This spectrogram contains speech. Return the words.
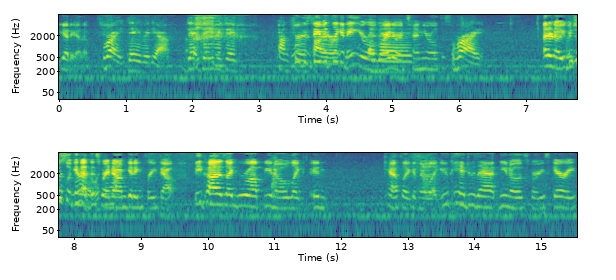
yada yada. Right, David. Yeah, Da- David did puncture Well, his because David's tire, like an eight-year-old, right, or a ten-year-old? Right. I don't know. Even just looking at this right now. I'm getting freaked out because I grew up, you know, like in Catholic, and they're like, you can't do that. You know, it's very scary.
